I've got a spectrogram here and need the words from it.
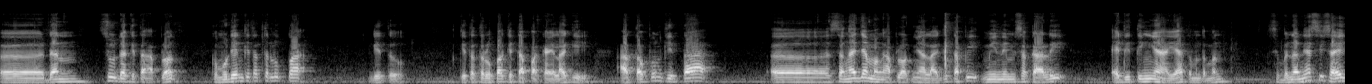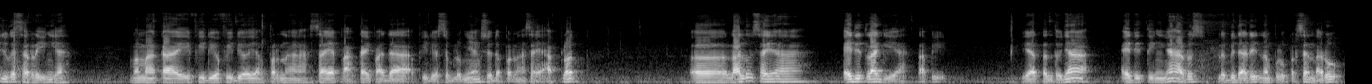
uh, dan sudah kita upload kemudian kita terlupa gitu. Kita terlupa kita pakai lagi. Ataupun kita uh, sengaja menguploadnya lagi tapi minim sekali editingnya ya teman-teman. Sebenarnya sih saya juga sering ya memakai video-video yang pernah saya pakai pada video sebelumnya yang sudah pernah saya upload. Uh, lalu saya edit lagi ya tapi ya tentunya editingnya harus lebih dari 60% baru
